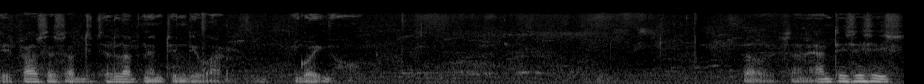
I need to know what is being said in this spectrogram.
The process of the development in the world going on. So, so an antithesis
